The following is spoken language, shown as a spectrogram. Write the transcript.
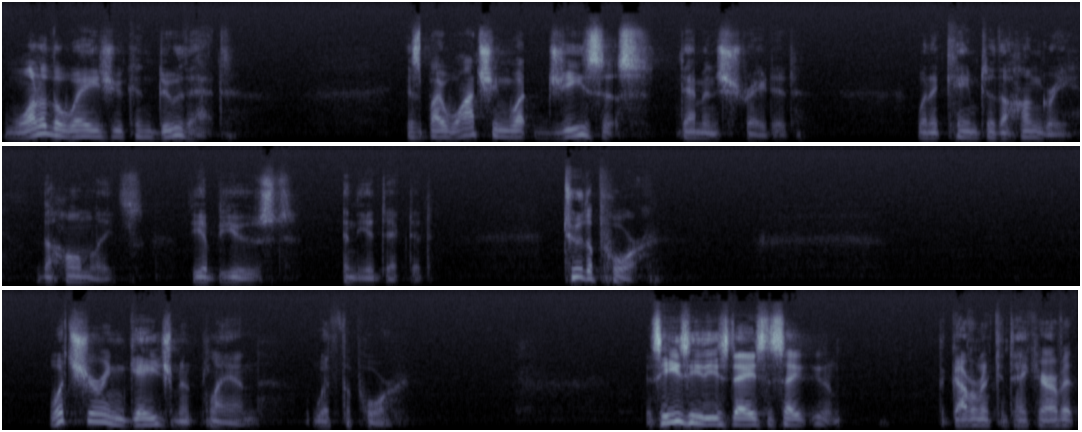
One of the ways you can do that is by watching what Jesus demonstrated when it came to the hungry, the homeless, the abused, and the addicted, to the poor. What's your engagement plan with the poor? It's easy these days to say, you know, the government can take care of it.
